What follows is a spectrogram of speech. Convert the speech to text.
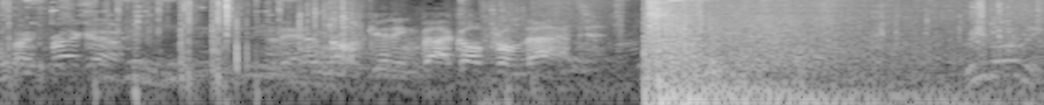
All right, frag out. They're not getting back up from that. Reloading.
